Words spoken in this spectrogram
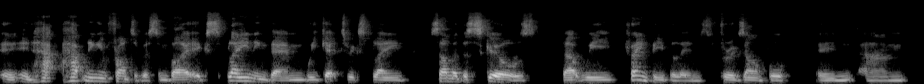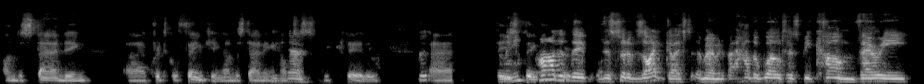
in, in ha- happening in front of us, and by explaining them, we get to explain some of the skills that we train people in. For example, in um, understanding uh, critical thinking, understanding how yeah. to speak clearly. And I mean, part of the, the sort of zeitgeist at the moment about how the world has become very,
